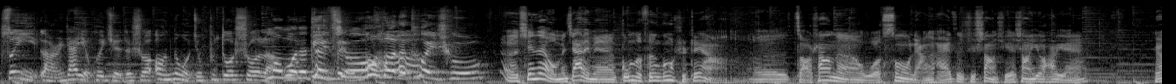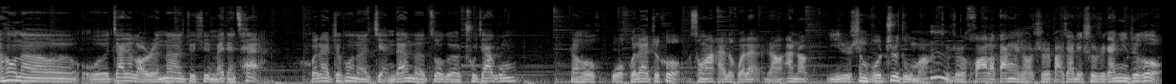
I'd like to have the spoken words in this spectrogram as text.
所以老人家也会觉得说，哦，那我就不多说了，默默地我闭嘴退出默默的退出。呃，现在我们家里面工作分工是这样，呃，早上呢，我送两个孩子去上学，上幼儿园，然后呢，我家里老人呢就去买点菜，回来之后呢，简单的做个初加工，然后我回来之后送完孩子回来，然后按照一日生活制度嘛，就是花了半个小时把家里收拾干净之后，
